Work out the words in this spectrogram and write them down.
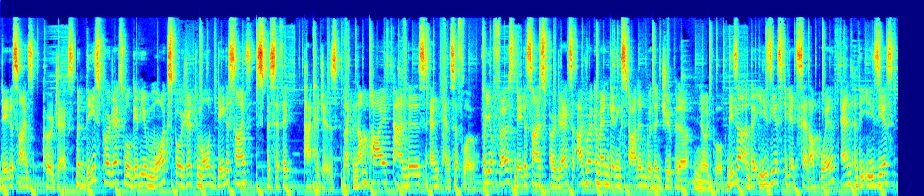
data science projects, but these projects will give you more exposure to more data science specific packages like NumPy, Pandas, and TensorFlow. For your first data science projects, I'd recommend getting started with a Jupyter notebook. These are the easiest to get set up with and the easiest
